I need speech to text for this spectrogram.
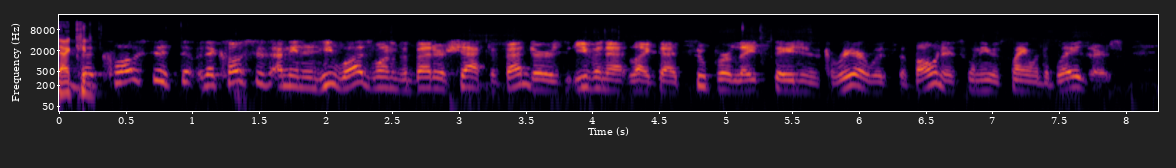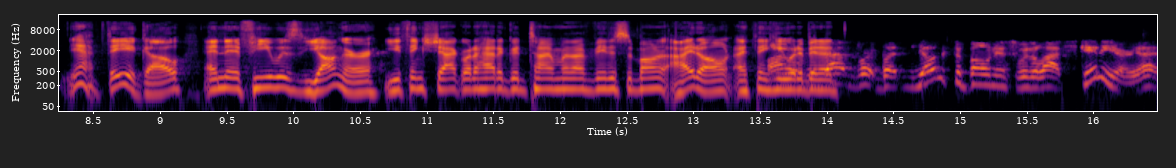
that the closest, the closest. I mean, and he was one of the better Shaq defenders, even at like that super late stage in his career. Was the bonus when he was playing with the Blazers? Yeah, there you go. And if he was younger, you think Shaq would have had a good time with Arvydas Sabonis? I don't. I think he would have been a. That- but- but young Sabonis was a lot skinnier. Yeah,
